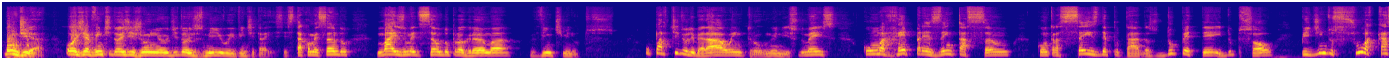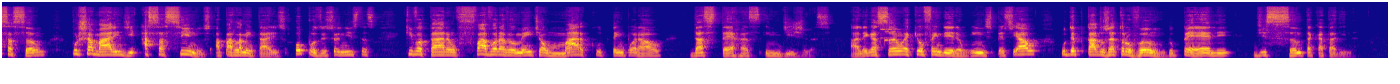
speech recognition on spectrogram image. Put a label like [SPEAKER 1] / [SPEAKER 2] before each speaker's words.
[SPEAKER 1] Bom dia. Hoje é 22 de junho de 2023. Está começando mais uma edição do programa 20 Minutos. O Partido Liberal entrou no início do mês com uma representação contra seis deputadas do PT e do PSOL pedindo sua cassação por chamarem de assassinos a parlamentares oposicionistas que votaram favoravelmente ao marco temporal das terras indígenas. A alegação é que ofenderam, em especial, o deputado Zé Trovão, do PL de Santa Catarina.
